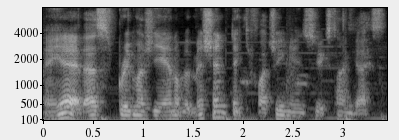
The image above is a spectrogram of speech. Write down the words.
And yeah, that's pretty much the end of the mission. Thank you for watching and see you next time, guys.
